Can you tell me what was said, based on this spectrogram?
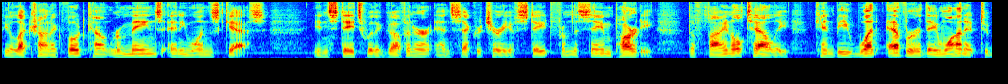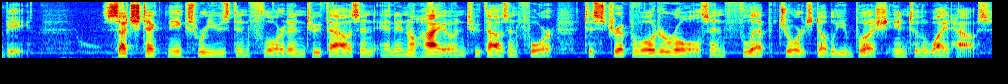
the electronic vote count remains anyone's guess. In states with a governor and secretary of state from the same party, the final tally can be whatever they want it to be. Such techniques were used in Florida in 2000 and in Ohio in 2004 to strip voter rolls and flip George W. Bush into the White House.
